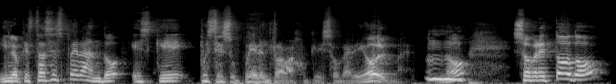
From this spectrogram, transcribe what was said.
Y lo que estás esperando es que pues se supere el trabajo que hizo Gary Oldman, ¿no? Sobre todo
